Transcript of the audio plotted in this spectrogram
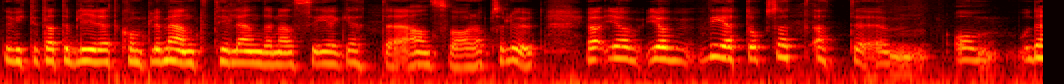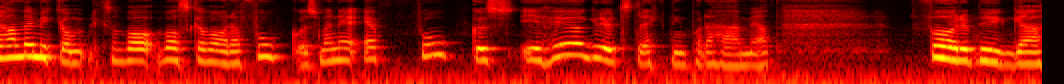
Det är viktigt att det blir ett komplement till ländernas eget eh, ansvar, absolut. Jag, jag, jag vet också att, att eh, om, och det handlar mycket om liksom vad, vad ska vara fokus, men är, är fokus i högre utsträckning på det här med att förebygga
